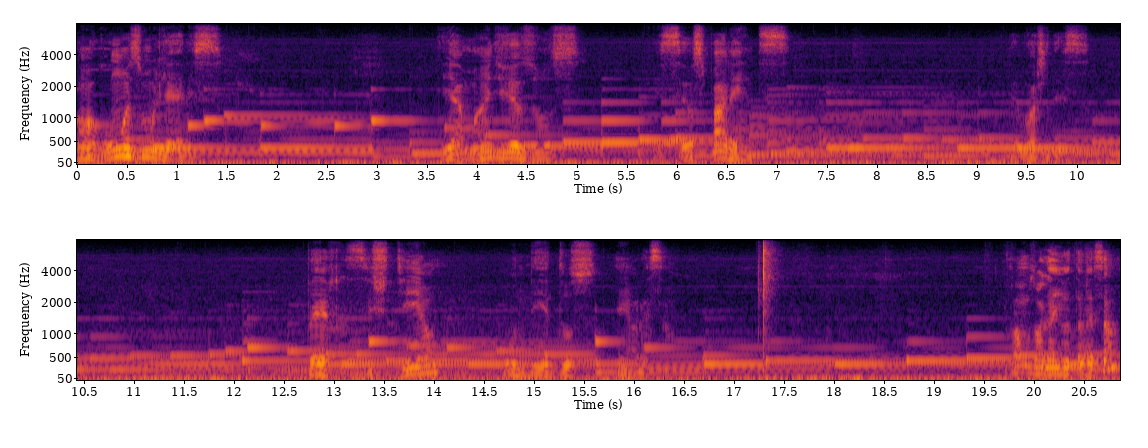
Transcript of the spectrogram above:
com algumas mulheres e a mãe de Jesus e seus parentes. Eu gosto disso. Persistiam unidos em oração. Vamos olhar em outra versão?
